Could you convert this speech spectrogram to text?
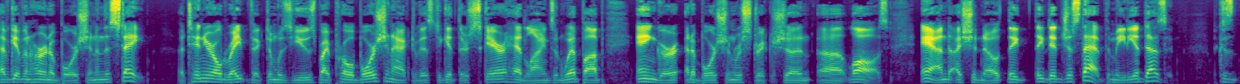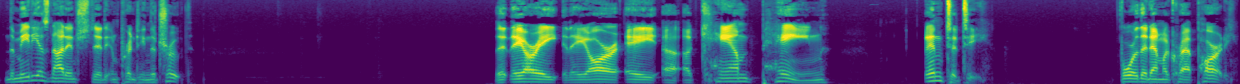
have given her an abortion in the state. A 10 year old rape victim was used by pro abortion activists to get their scare headlines and whip up anger at abortion restriction uh, laws. And I should note, they, they did just that. The media does it because the media is not interested in printing the truth. They are a they are a a campaign entity for the Democrat Party.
